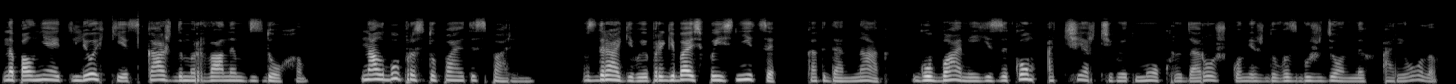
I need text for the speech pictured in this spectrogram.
наполняет легкие с каждым рваным вздохом. На лбу проступает испарина. Вздрагиваю и прогибаюсь в пояснице, когда Наг губами и языком очерчивает мокрую дорожку между возбужденных ореолов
